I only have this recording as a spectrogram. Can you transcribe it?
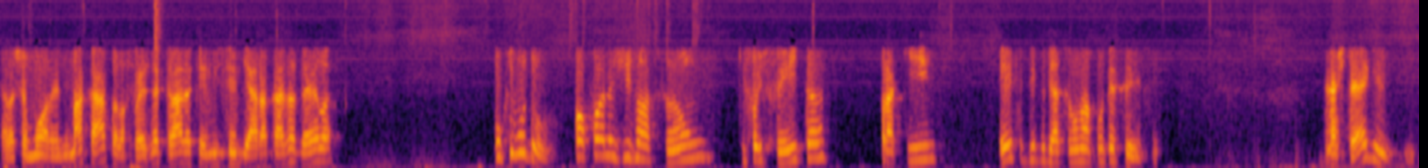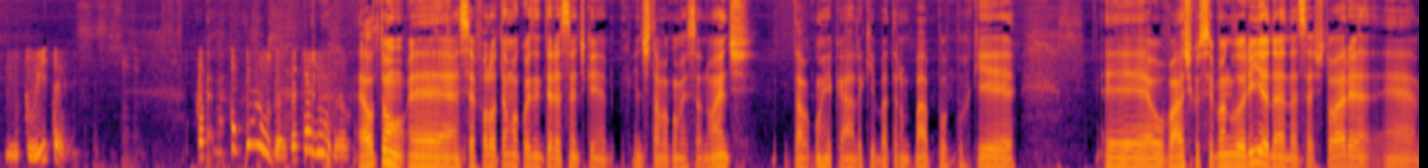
Ela chamou o Aranha de macaco, ela foi execrada, que me incendiaram a casa dela. O que mudou? Qual foi a legislação que foi feita para que esse tipo de ação não acontecesse. Hashtag no Twitter. Que que ajuda? Elton, é, você falou até uma coisa interessante que a gente estava conversando antes. Estava com o Ricardo aqui batendo um papo, porque é, o Vasco se vangloria dessa história, é,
